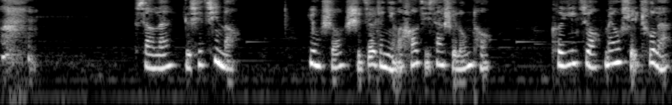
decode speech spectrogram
小兰有些气恼用手使劲的拧了好几下水龙头可依旧没有水出来。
